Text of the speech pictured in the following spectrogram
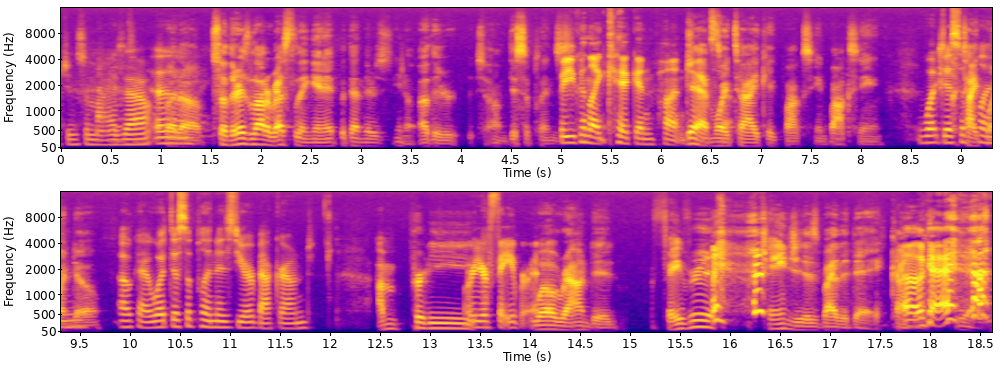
Gouging some eyes out. But uh, so there is a lot of wrestling in it, but then there's you know other um, disciplines. But you can like kick and punch. yeah, and Muay stuff. Thai, kickboxing, boxing, what discipline? Taekwondo. Okay, what discipline is your background? I'm pretty or your favorite. well rounded. Favorite changes by the day. Kind Okay. Yeah.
